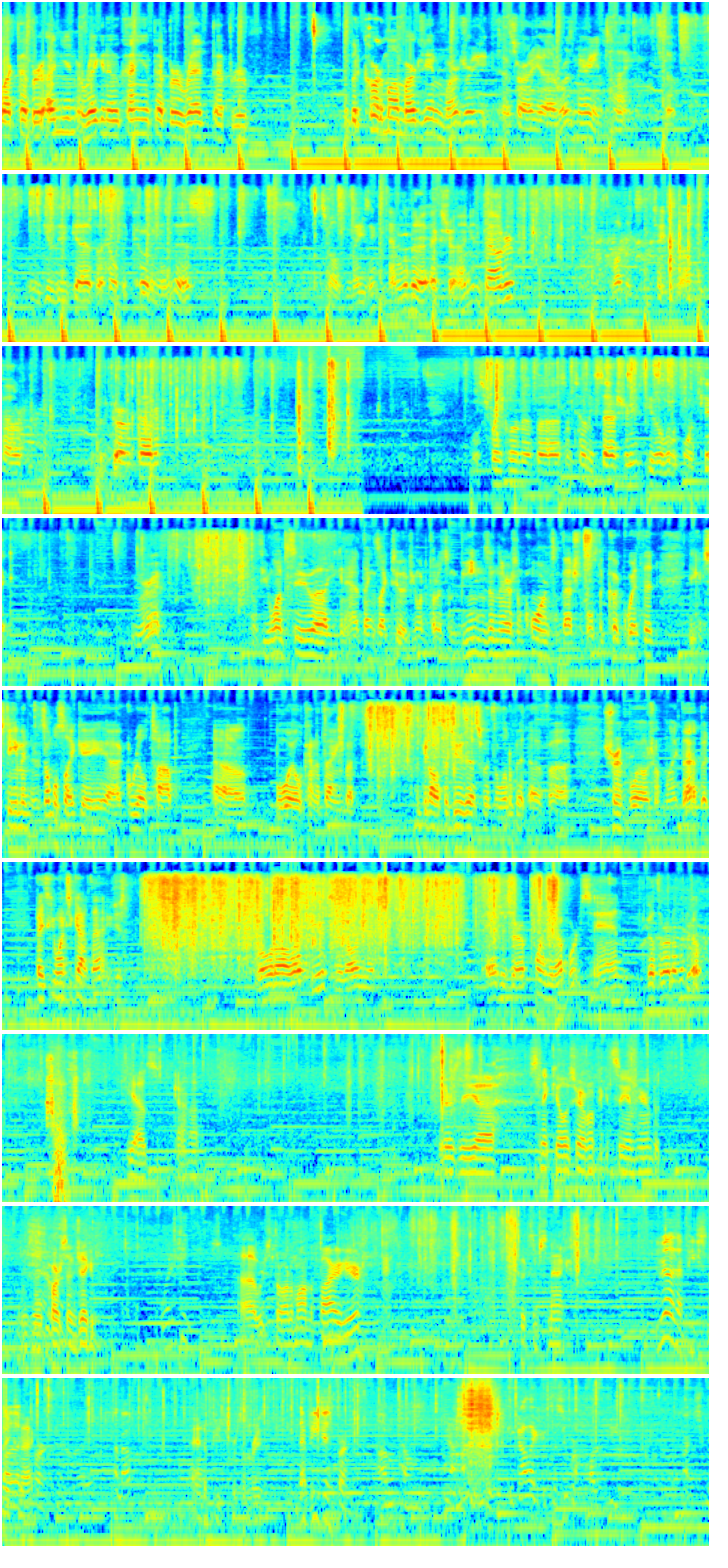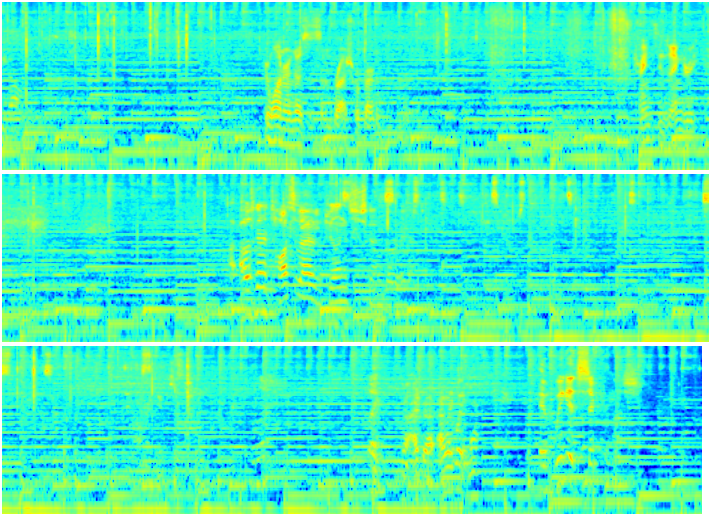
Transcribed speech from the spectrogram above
black pepper, onion, oregano, cayenne pepper, red pepper, a bit of cardamom, marjoram, marjorie, uh, sorry, uh, rosemary, and thyme. So, give these guys a healthy coating of this. It smells amazing. Add a little bit of extra onion powder. Love the taste of onion powder. A bit of garlic powder. A little sprinkling of uh, some Tony Chachere's to give it a little more kick. Alright. If you want to, uh, you can add things like to it. If you want to throw some beans in there, some corn, some vegetables to cook with it, you can steam it. It's almost like a uh, grill top uh, boil kind of thing, but you can also do this with a little bit of uh, shrimp boil or something like that. But basically, once you got that, you just roll it all up here so that all your edges are pointed upwards and go throw it on the grill. Yeah, it's kind of hot. There's the uh, snake killers here. I don't know if you can see them here, but there's uh, Carsen and Jacob. What did you? Uh, we're just throwing them on the fire here. Cook some snack You realize that peach is Snake probably like snack. burnt. Hello? and a peach for some reason. That peach is burnt. I'm telling you. Yeah, I'm not gonna say it. It got like, it's a super hard piece. Not chewy at all. If you're wondering, this is some brush we're burning. Train seems angry. I, I was gonna toss it, but I have a feeling it's just gonna go right now. I, I like Wait. it more. If we get sick from this,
